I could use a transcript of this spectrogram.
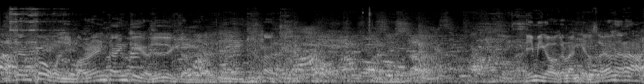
突然倉庫にバレンタインケーキが出てきたぐらい意味がわからんけどさよなら。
